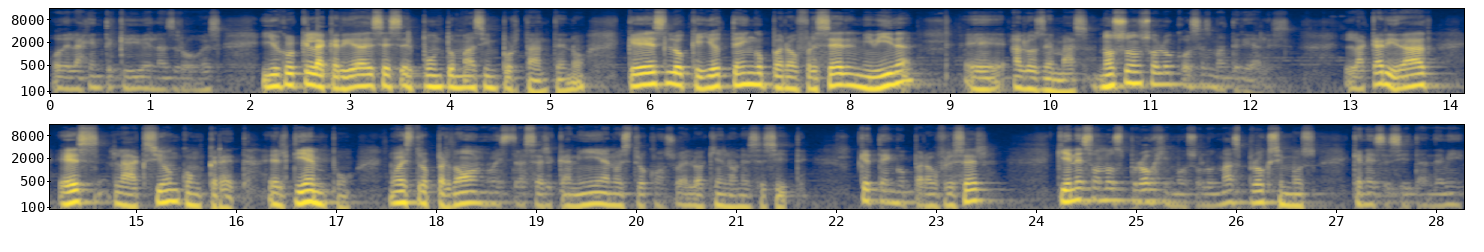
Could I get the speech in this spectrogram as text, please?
o de la gente que vive en las drogas. Y yo creo que la caridad ese es el punto más importante, ¿no? ¿Qué es lo que yo tengo para ofrecer en mi vida eh, a los demás? No son solo cosas materiales. La caridad es la acción concreta, el tiempo, nuestro perdón, nuestra cercanía, nuestro consuelo a quien lo necesite. ¿Qué tengo para ofrecer? ¿Quiénes son los prójimos o los más próximos que necesitan de mí?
